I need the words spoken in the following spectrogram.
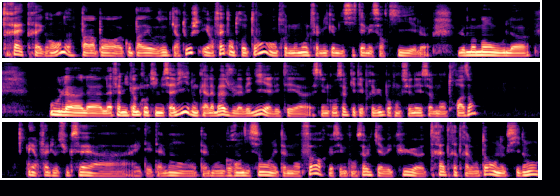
très très grande par rapport euh, comparé aux autres cartouches. Et en fait, entre temps, entre le moment où le Famicom D-System est sorti et le, moment où le, où la, Famicom continue sa vie. Donc à la base, je vous l'avais dit, elle était, c'était une console qui était prévue pour fonctionner seulement 3 ans. Et en fait, le succès a, été tellement, tellement grandissant et tellement fort que c'est une console qui a vécu très très très longtemps en Occident.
